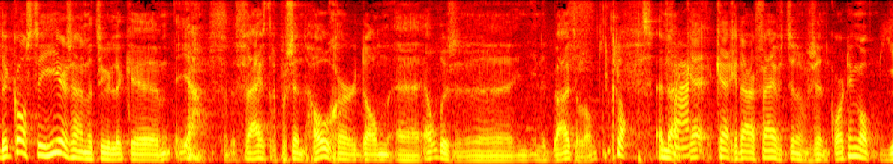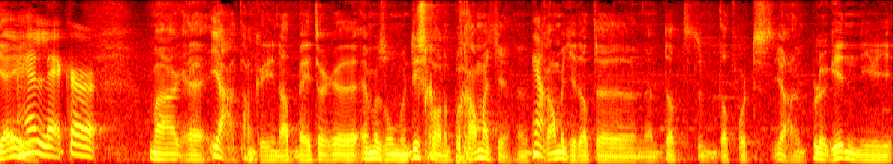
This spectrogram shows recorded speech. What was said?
De kosten hier zijn natuurlijk eh, ja, 50% hoger dan eh, elders eh, in, in het buitenland. Klopt. En dan krijg- je daar 25% korting op. Jee. Heel lekker. Maar ja, dan kun je inderdaad beter eh, Amazon. Het is gewoon een programmaatje. Een Ja. programmaatje dat, dat, dat wordt ja, een plugin die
